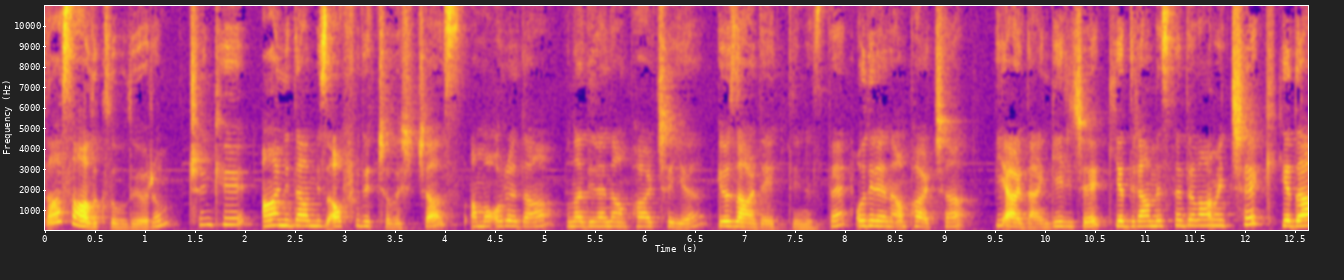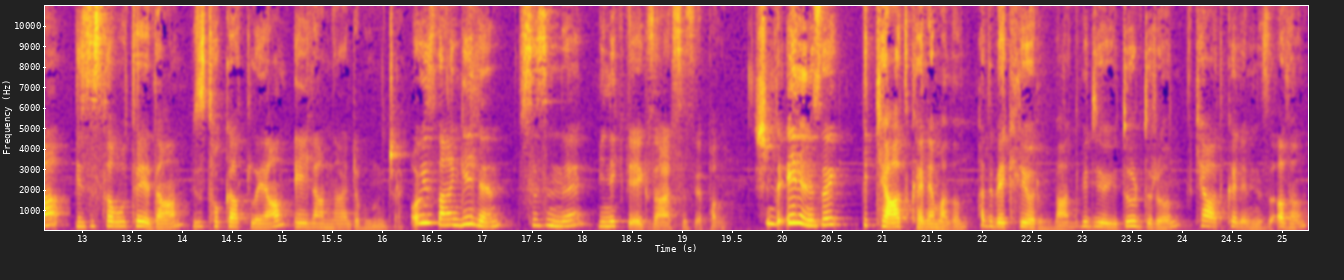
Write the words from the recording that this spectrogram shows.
daha sağlıklı buluyorum. Çünkü aniden biz Afrodit çalışacağız ama orada buna direnen parçayı göz ardı ettiğimizde o direnen parça bir yerden gelecek ya direnmesine devam edecek ya da bizi sabote eden, bizi tokatlayan eylemlerde bulunacak. O yüzden gelin sizinle minik bir egzersiz yapalım. Şimdi elinize bir kağıt kalem alın. Hadi bekliyorum ben. Videoyu durdurun. Kağıt kaleminizi alın.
